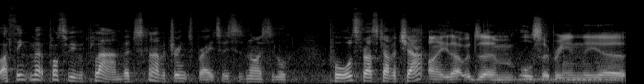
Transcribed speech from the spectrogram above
I think possibly the plan. They're just going to have a drinks break, so this is a nice little pause for us to have a chat. I that would um, also bring in the uh,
